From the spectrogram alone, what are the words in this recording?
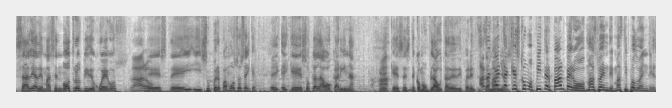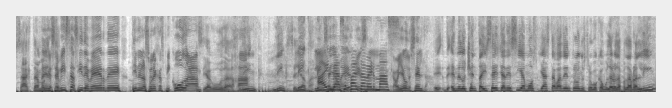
Sale además en otros videojuegos. Claro. Este, y, y súper famoso es el que, el, el que sopla la ocarina. Ajá. Que, que es este como flauta de diferentes Haz de tamaños. cuenta que es como Peter Pan, pero más duende, más tipo duende. Exactamente. Porque se viste así de verde, tiene las orejas picudas. Puntiagudas. Ajá. Link. Link se Link, llama. Link Ay, se me llama, hace es- falta es ver el- más. el caballero de Zelda. Eh, de- en el 86 ya decíamos, ya estaba dentro de nuestro vocabulario la palabra link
